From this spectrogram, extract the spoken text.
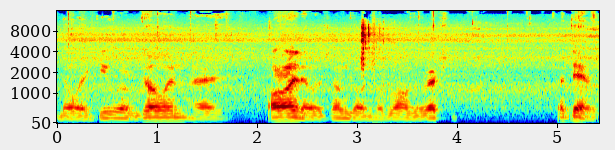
No idea where I'm going. I, all I know is I'm going in the wrong direction. God damn it.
